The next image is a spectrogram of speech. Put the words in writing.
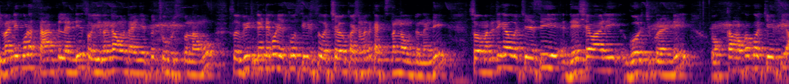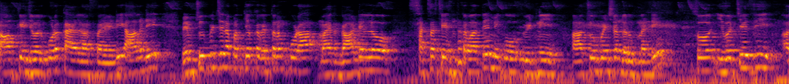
ఇవన్నీ కూడా శాంపిల్ అండి. సో ఈ విధంగా ఉంటాయని చెప్పి చూపిస్తున్నాము. సో వీటికంటే కూడా ఎక్కువ సీడ్స్ వచ్చే అవకాశం అనేది ఖచ్చితంగా ఉంటుందండి. సో మొదటిగా వచ్చేసి దేశవాళీ గోరుచిక్కుడు అండి. ఒక్క మొక్కకు వచ్చేసి హాఫ్ కేజీ వరకు కూడా కాయలు కాస్తాయండి. ఆల్రెడీ మేము చూపించిన ప్రతి ఒక్క విత్తనం కూడా మా యొక్క గార్డెన్లో సక్సెస్ చేసిన తర్వాతే మీకు వీటిని చూపించడం జరుగుతుందండి. సో ఇవి వచ్చేసి ఆ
